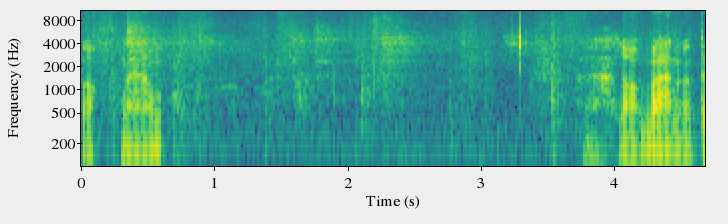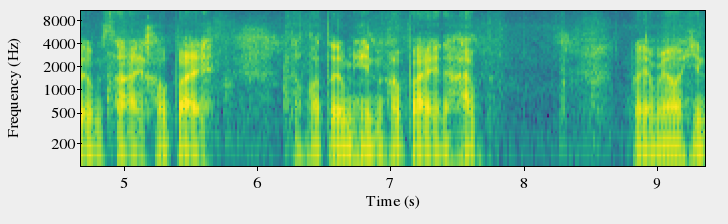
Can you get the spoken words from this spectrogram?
กอกน้ำรอบบ้านก็เติมทรายเข้าไป แล้วก็เติมหินเข้าไปนะครับ เรายังไม่เอาหิน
